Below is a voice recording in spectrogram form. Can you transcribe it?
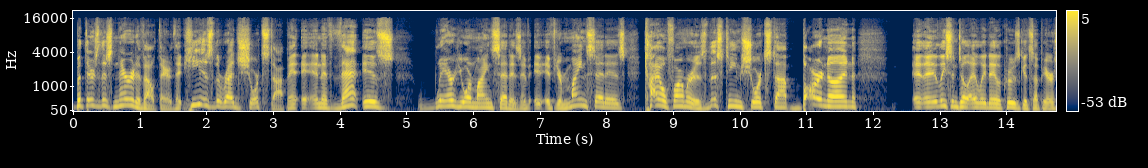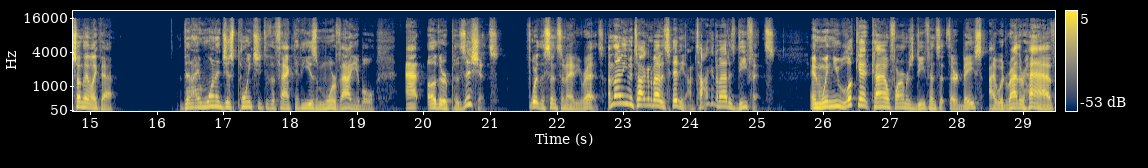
but there's this narrative out there that he is the Reds shortstop. And, and if that is where your mindset is, if, if your mindset is Kyle Farmer is this team's shortstop, bar none, at least until Elly De La Cruz gets up here or something like that, then I want to just point you to the fact that he is more valuable at other positions for the Cincinnati Reds. I'm not even talking about his hitting, I'm talking about his defense. And when you look at Kyle Farmer's defense at third base, I would rather have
